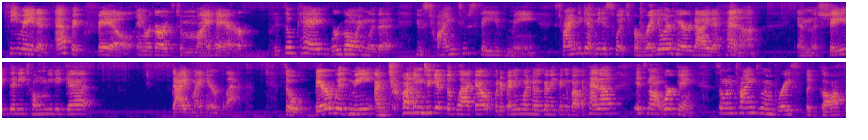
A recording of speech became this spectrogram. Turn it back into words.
He made an epic fail in regards to my hair, but it's okay, we're going with it. He was trying to save me trying to get me to switch from regular hair dye to henna. And the shade that he told me to get dyed my hair black. So bear with me. I'm trying to get the black out, but if anyone knows anything about henna, it's not working. So I'm trying to embrace the goth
